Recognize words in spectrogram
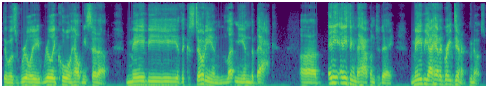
that was really really cool and helped me set up. Maybe the custodian let me in the back. Uh, any anything that happened today. Maybe I had a great dinner. Who knows?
